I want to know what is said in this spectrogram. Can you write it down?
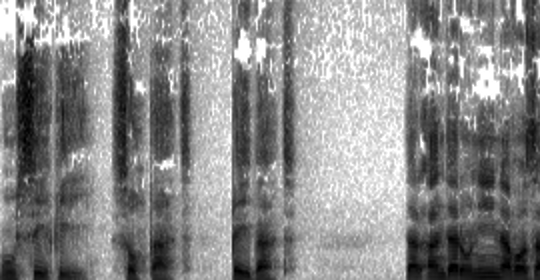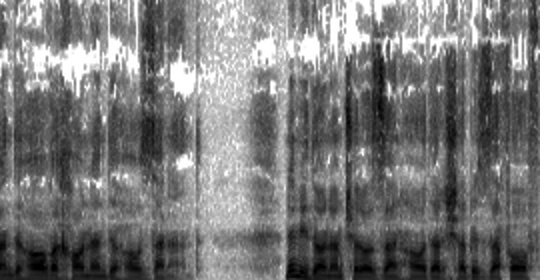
موسیقی صحبت غیبت. در اندرونی نوازنده ها و خواننده ها زنند. نمی‌دانم چرا زنها در شب زفاف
